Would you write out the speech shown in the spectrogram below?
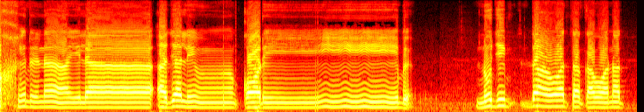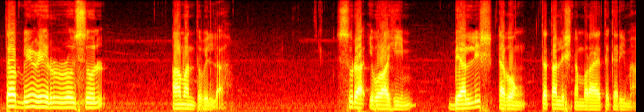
أخرنا إلى أجل قريب نجب دعوتك ونتبع الرسل আমান্ত বিল্লাহ সুরা ইব্রাহিম বিয়াল্লিশ এবং তেতাল্লিশ নম্বর আয়াতে কারিমা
